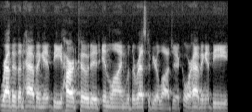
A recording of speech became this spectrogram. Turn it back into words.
rather than having it be hard-coded in line with the rest of your logic or having it be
